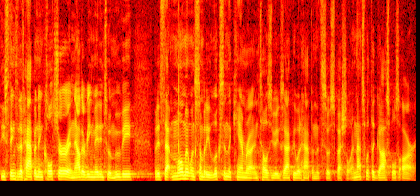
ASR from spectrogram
these things that have happened in culture and now they're being made into a movie. But it's that moment when somebody looks in the camera and tells you exactly what happened that's so special. And that's what the Gospels are.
